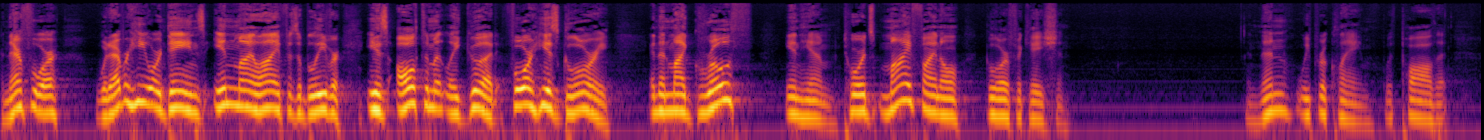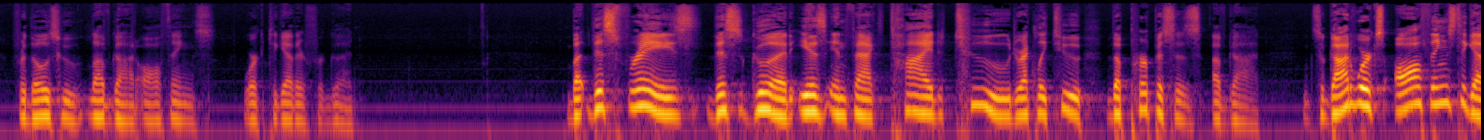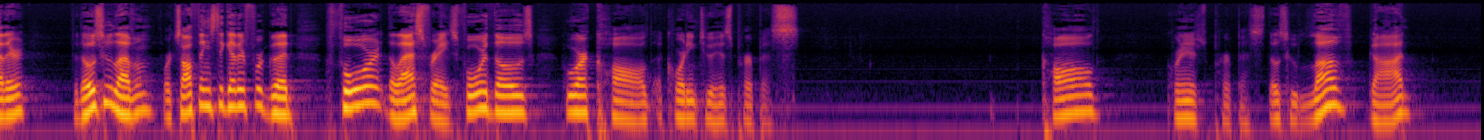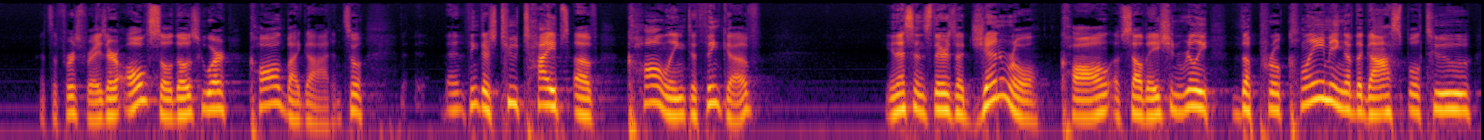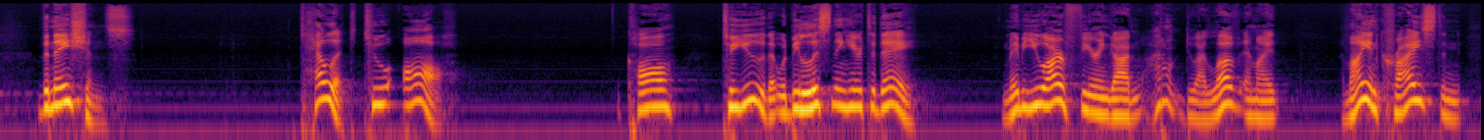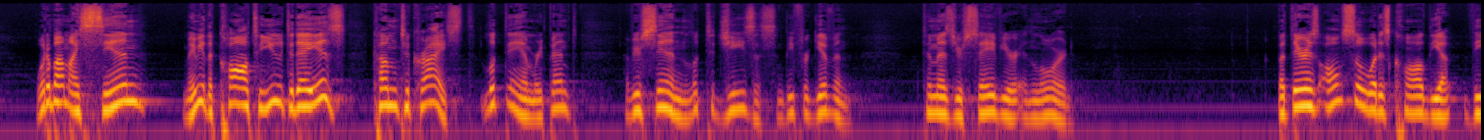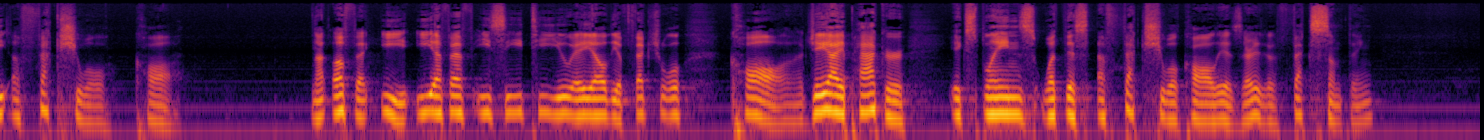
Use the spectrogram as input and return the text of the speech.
And therefore, whatever He ordains in my life as a believer is ultimately good for His glory. And then my growth in Him towards my final glorification. And then we proclaim with Paul that for those who love God, all things work together for good. But this phrase, this good, is in fact tied to, directly to, the purposes of God. So God works all things together for those who love Him, works all things together for good, for, the last phrase, for those who are called according to His purpose. Called according to His purpose. Those who love God, that's the first phrase, are also those who are called by God. And so I think there's two types of calling to think of. In essence, there's a general call of salvation, really the proclaiming of the gospel to the nations. Tell it to all. Call to you that would be listening here today. Maybe you are fearing God. I don't do I love am I am I in Christ and what about my sin? Maybe the call to you today is come to Christ. Look to Him, repent of your sin, look to Jesus and be forgiven. To Him as your Savior and Lord. But there is also what is called the, the effectual call. Not effect, E, E F F E C T U A L, the effectual call. J.I. Packer explains what this effectual call is. It affects something.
